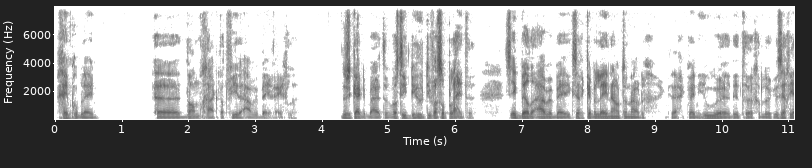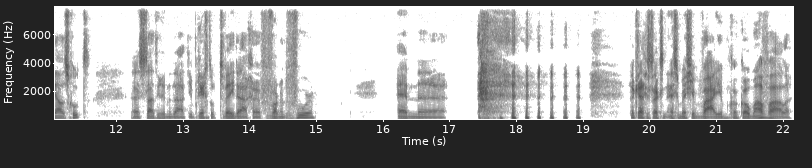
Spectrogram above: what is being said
geen probleem. Uh, dan ga ik dat via de AWB regelen. Dus ik kijk naar buiten, was die dude, die was op pleiten. Dus ik bel de AWB, ik zeg, ik heb een leenauto nodig. Ik zeg, ik weet niet hoe uh, dit uh, gaat lukken. Ze zeggen, ja, is goed. staat hier inderdaad, je hebt recht op twee dagen vervangend vervoer. En dan krijg je straks een sms'je waar je hem kan komen afhalen.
